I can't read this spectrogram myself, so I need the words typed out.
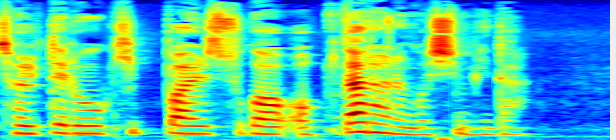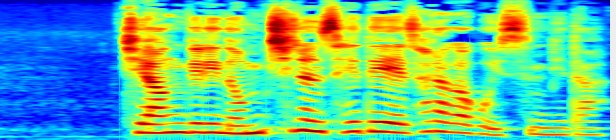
절대로 기뻐할 수가 없다라는 것입니다. 재앙들이 넘치는 세대에 살아가고 있습니다.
